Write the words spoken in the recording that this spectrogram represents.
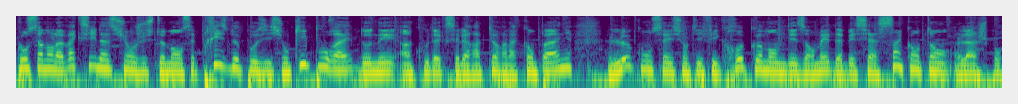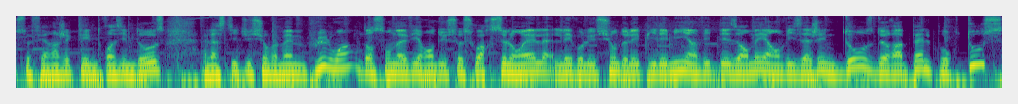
Concernant la vaccination, justement, cette prise de position qui pourrait donner un coup d'accélérateur à la campagne, le Conseil scientifique recommande désormais d'abaisser à 50 ans l'âge pour se faire injecter une troisième dose. L'institution va même plus loin dans son avis rendu ce soir. Selon elle, l'évolution de l'épidémie invite désormais à envisager une dose de rappel pour tous.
